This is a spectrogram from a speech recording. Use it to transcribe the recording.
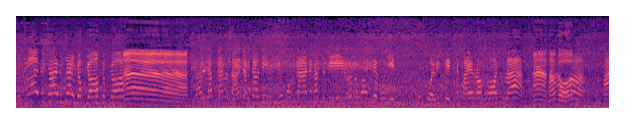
ไม่ใช่ไม่ใช่ไม่ใช่หยอกหยอกหยอกหยอกอ่าเราได้รับการประสานจากเจ้าที่วิทยุโครงการนะครับ จะมีรถรพเทพหัวหินผู้ป่วยวิกฤตจะไปรอพอจุฬาอ่าครับผมก็มา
